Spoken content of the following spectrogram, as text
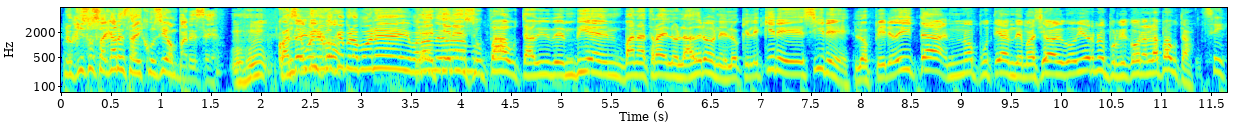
lo quiso sacar de esa discusión, parece. Ujú. Cuando Dice, él bueno, ¿y dijo, vos qué proponés? ¿Y para eh, tienen vamos? su pauta, viven bien, van atrás de los ladrones. Lo que le quiere decir es, los periodistas no putean demasiado al gobierno porque cobran la pauta. Sí.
